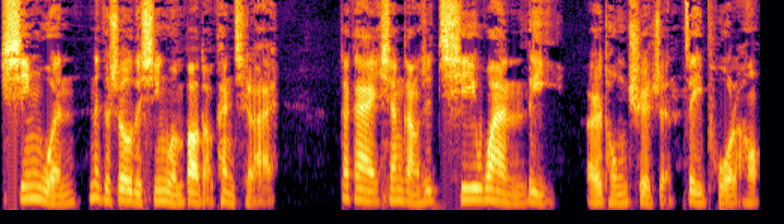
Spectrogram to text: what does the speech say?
新闻那个时候的新闻报道看起来。大概香港是七万例儿童确诊这一波，然后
